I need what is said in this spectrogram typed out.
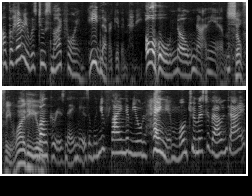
Uncle Harry was too smart for him. He'd never give him any. Oh, no, not him. Sophie, why do you... Bunker, his name is, and when you find him, you'll hang him, won't you, Mr. Valentine?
